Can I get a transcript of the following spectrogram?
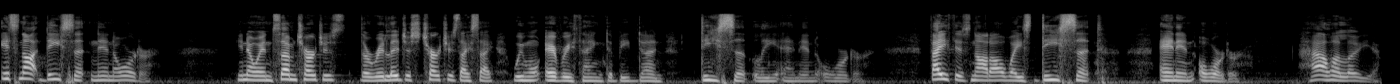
It's not decent and in order. You know, in some churches, the religious churches, they say, we want everything to be done decently and in order. Faith is not always decent and in order. Hallelujah.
